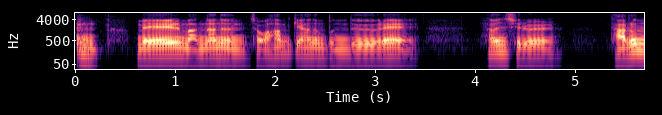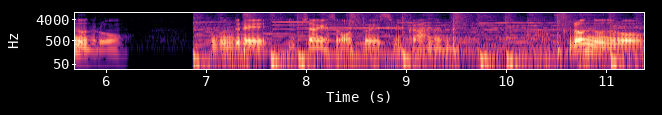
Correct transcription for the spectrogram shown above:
매일 만나는 저와 함께 하는 분들의 현실을 다른 눈으로 그분들의 입장에서 어떠했을까 하는 아, 그런 눈으로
